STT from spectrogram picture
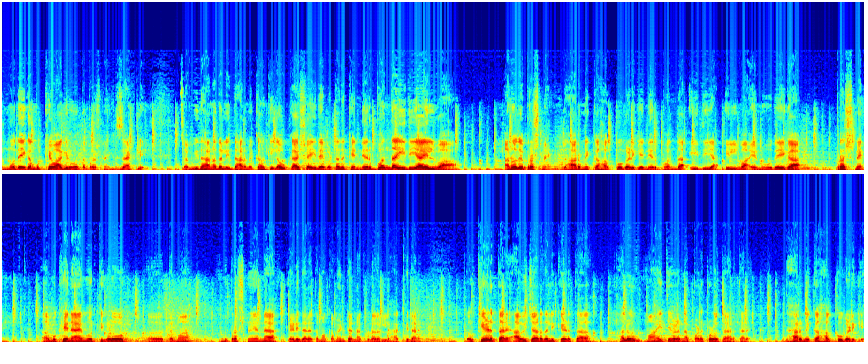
ಅನ್ನೋದೇ ಈಗ ಮುಖ್ಯವಾಗಿರುವಂಥ ಪ್ರಶ್ನೆ ಎಕ್ಸಾಕ್ಟ್ಲಿ ಸಂವಿಧಾನದಲ್ಲಿ ಧಾರ್ಮಿಕ ಹಕ್ಕಿಗೆ ಅವಕಾಶ ಇದೆ ಬಟ್ ಅದಕ್ಕೆ ನಿರ್ಬಂಧ ಇದೆಯಾ ಇಲ್ವಾ ಅನ್ನೋದೇ ಪ್ರಶ್ನೆ, ಧಾರ್ಮಿಕ ಹಕ್ಕುಗಳಿಗೆ ನಿರ್ಬಂಧ ಇದೆಯಾ ಇಲ್ವಾ ಎನ್ನುವುದೇ ಈಗ ಪ್ರಶ್ನೆ. ಮುಖ್ಯ ನ್ಯಾಯಮೂರ್ತಿಗಳು ತಮ್ಮ ಒಂದು ಪ್ರಶ್ನೆಯನ್ನು ಕೇಳಿದ್ದಾರೆ, ತಮ್ಮ ಕಮೆಂಟನ್ನು ಕೂಡ ಅದರಲ್ಲಿ ಹಾಕಿದ್ದಾರೆ. ಅವ್ರು ಕೇಳ್ತಾರೆ ಆ ವಿಚಾರದಲ್ಲಿ ಕೇಳ್ತಾ ಹಲವು ಮಾಹಿತಿಗಳನ್ನು ಪಡ್ಕೊಳ್ತಾ ಇರ್ತಾರೆ. ಧಾರ್ಮಿಕ ಹಕ್ಕುಗಳಿಗೆ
